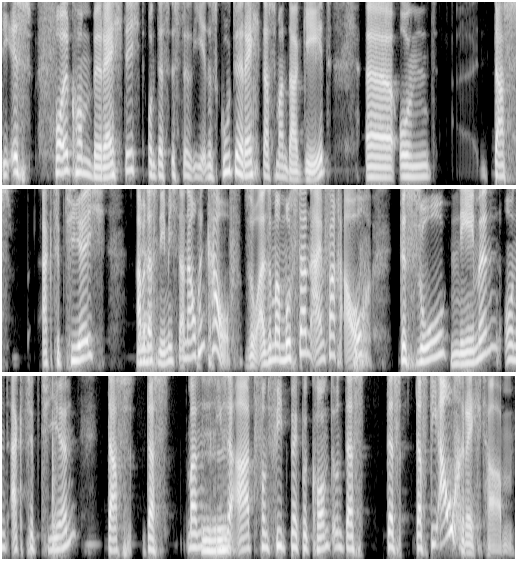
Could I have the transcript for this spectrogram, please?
die ist vollkommen berechtigt und das ist das, das gute Recht, dass man da geht. Äh, und das akzeptiere ich, aber ja. das nehme ich dann auch in Kauf. So, also man muss dann einfach auch das so nehmen und akzeptieren, dass, dass man mhm. diese Art von Feedback bekommt und dass, dass, dass die auch Recht haben.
